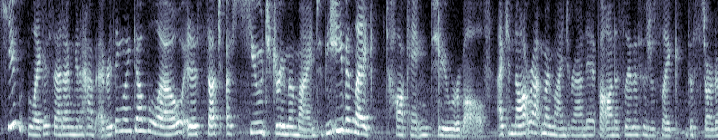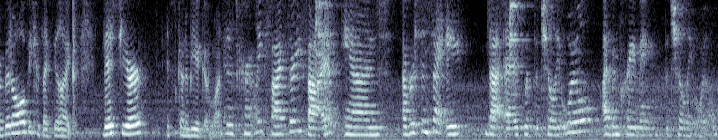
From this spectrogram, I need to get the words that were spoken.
cute. Like I said, I'm gonna have everything linked down below. It is such a huge dream of mine to be even like talking to Revolve. I cannot wrap my mind around it, but honestly, this is just like the start of it all because I feel like this year it's gonna be a good one. It is currently 5.35 and ever since I ate that egg with the chili oil, I've been craving the chili oil.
